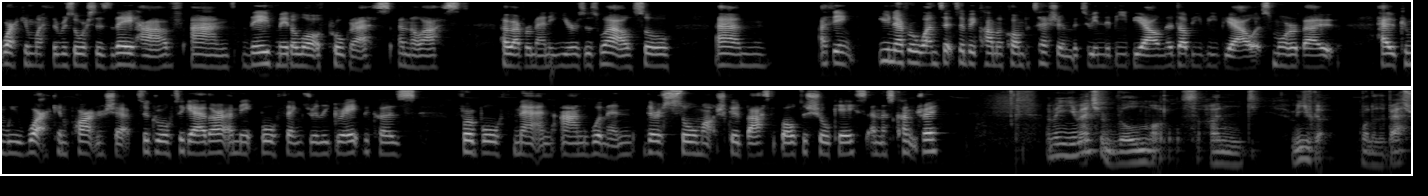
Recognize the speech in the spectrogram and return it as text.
working with the resources they have, and they've made a lot of progress in the last however many years as well. So um, I think you never want it to become a competition between the BBL and the WBBL. It's more about how can we work in partnership to grow together and make both things really great because for both men and women, there's so much good basketball to showcase in this country. I mean, you mentioned role models, and I mean, you've got one of the best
